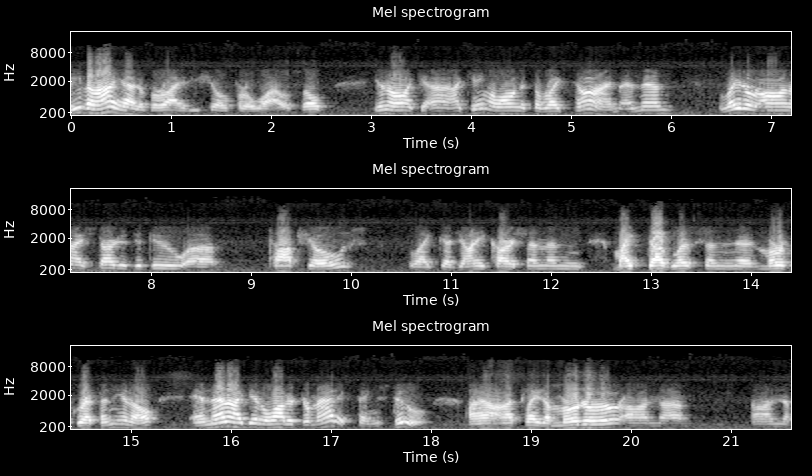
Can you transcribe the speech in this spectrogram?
even I had a variety show for a while. So, you know, I, I came along at the right time, and then later on, I started to do uh, talk shows like uh, Johnny Carson and Mike Douglas and uh, Merv Griffin, you know, and then I did a lot of dramatic things too. I, I played a murderer on um, on the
